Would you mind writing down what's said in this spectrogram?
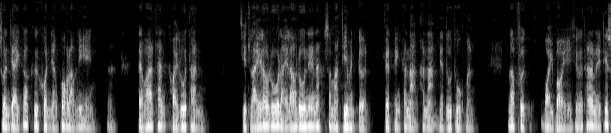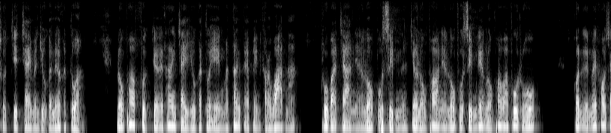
ส่วนใหญ่ก็คือคนอย่างพวกเรานี่เองนะแต่ว่าท่านคอยรู้ทัน จิตไหลแล้วรู้ไหลแล้วรู้เนี่ยนะสมาธิมันเกิด เกิดเป็นขณะขณะอย่าดูถูกมัน เราฝึกบ่อยๆจนกระทั่งในที่สุดจิตใจมันอยู่กับเนื้อกับตัวหลวงพ่อฝึกจนกระทั่งใจอยู่กับตัวเองมาตั้งแต่เป็นครวาสนะครูบาอาจารย์อย่างหลวงปู่สิมนะเจอหลวงพ่อเนี่ยหลวงปู่สิมเรียกหลวงพ่อว่าผู้รู้ คนอื่นไม่เข้าใจ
